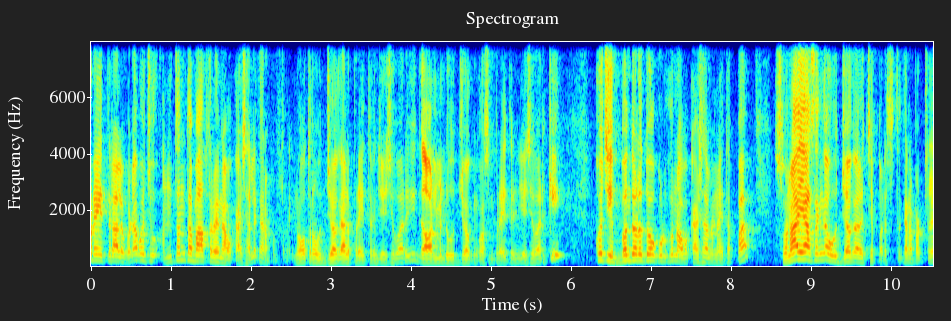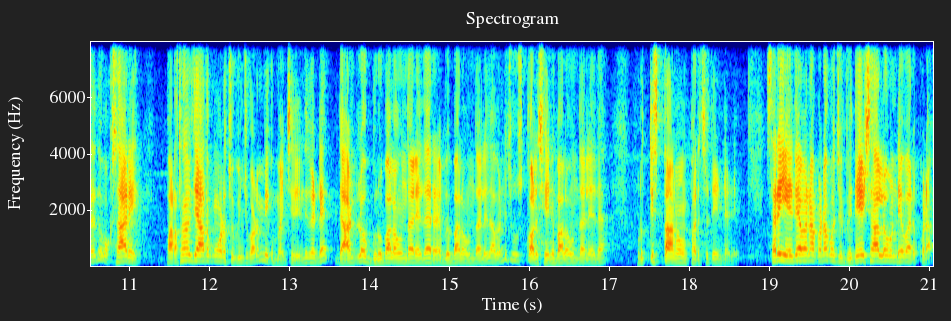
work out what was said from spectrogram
ప్రయత్నాలు కూడా కొంచెం అంతంత మాత్రమైన అవకాశాలు కనపడుతున్నాయి. నూతన ఉద్యోగాలు ప్రయత్నం చేసేవారికి గవర్నమెంట్ ఉద్యోగం కోసం ప్రయత్నం చేసేవారికి కొంచెం ఇబ్బందులతో కూడుకున్న అవకాశాలు ఉన్నాయి తప్ప సునాయాసంగా ఉద్యోగాలు వచ్చే పరిస్థితి కనపడలేదు ఒకసారి పర్సనల్ జాతకం కూడా చూపించుకోవడం మీకు మంచిది. ఎందుకంటే దాంట్లో గురుబలం ఉందా లేదా రవి బలం ఉందా లేదా అవన్నీ చూసుకోవాలి. శని బలం ఉందా లేదా వృత్తిస్థానం పరిస్థితి ఏంటని. సరే ఏదేమైనా కూడా కొంచెం విదేశాల్లో ఉండేవారు కూడా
